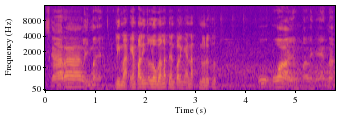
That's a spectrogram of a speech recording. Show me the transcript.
sekarang lima ya Lima. Yang paling lo banget dan paling enak menurut lo? Wah yang paling enak.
